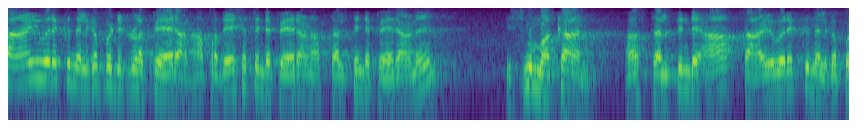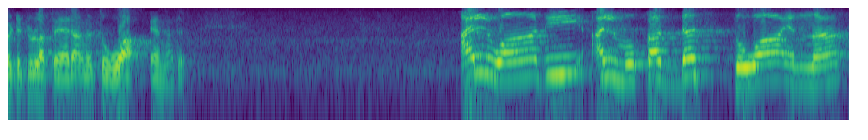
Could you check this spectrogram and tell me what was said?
താഴ്വരക്ക് നൽകപ്പെട്ടിട്ടുള്ള പേരാണ്. ആ പ്രദേശത്തിന്റെ പേരാണ് ആ സ്ഥലത്തിന്റെ പേരാണ് ഇസ്മു മഖാൻ. ആ സ്ഥലത്തിന്റെ ആ താഴ്വരക്ക് നൽകപ്പെട്ടിട്ടുള്ള പേരാണ് തുവ എന്നത്. അൽ വാദി അൽ മുഖദ്ദസ് തുവ എന്ന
